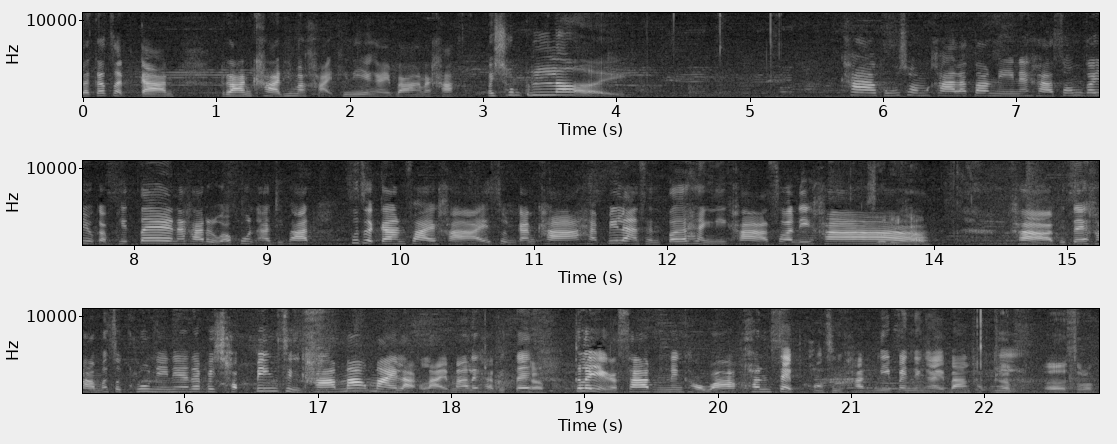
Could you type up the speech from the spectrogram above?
แล้วก็จัดการร้านค้าที่มาขายที่นี่ยังไงบ้างนะคะ ไปชมกันเลยค่ะคุณผู้ชมคะและตอนนี้นะคะ ส้มก็อยู่กับพี่เต้นะคะ หรือว่าคุณอธิพัฒน์ผู้จัดการฝ่ายขายศูนย์การค้า Happy Land Center แห่งนี้ค่ะ สวัสดีค่ะ สวัสดีครับ ค่ะพี่เต้คะเมื่อสักครู่นี้เนี่ยได้ไปช้อปปิ้งสินค้ามากมายหลากหลายมากเลยค่ะพี่เต้ครับ ก็เลยอยากจะทราบนิดนึงค่ะว่าคอนเซปต์ของสินค้าที่นี่เป็นยังไงบ้างคะครัพี่บเอ่อสำหรับ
